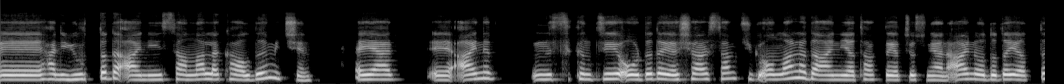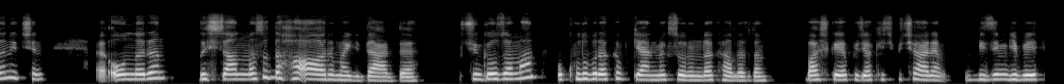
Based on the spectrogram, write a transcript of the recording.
e, hani yurtta da aynı insanlarla kaldığım için eğer e, aynı sıkıntıyı orada da yaşarsam çünkü onlarla da aynı yatakta yatıyorsun yani aynı odada yattığın için e, onların dışlanması daha ağrıma giderdi. Çünkü o zaman okulu bırakıp gelmek zorunda kalırdım. Başka yapacak hiçbir çarem bizim gibi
